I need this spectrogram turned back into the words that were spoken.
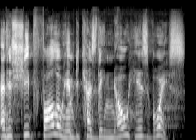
and his sheep follow him because they know his voice.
